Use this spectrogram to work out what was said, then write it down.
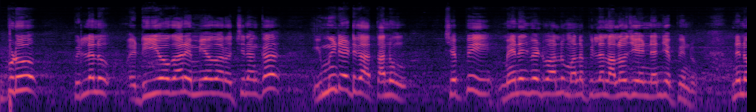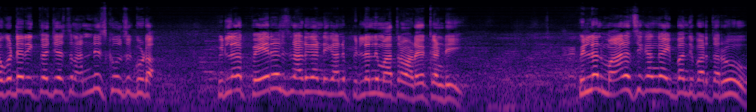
ఎప్పుడు పిల్లలు డిఈఓ గారు ఎంఈఓ గారు వచ్చినాక ఇమ్మీడియట్గా తను చెప్పి మేనేజ్మెంట్ వాళ్ళు మళ్ళీ పిల్లలు అలో చేయండి అని చెప్పిండ్రు. నేను ఒకటే రిక్వెస్ట్ చేస్తున్నా అన్ని స్కూల్స్కి కూడా. పిల్లల పేరెంట్స్ని అడగండి కానీ పిల్లల్ని మాత్రం అడగకండి. పిల్లలు మానసికంగా ఇబ్బంది పడతారు.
